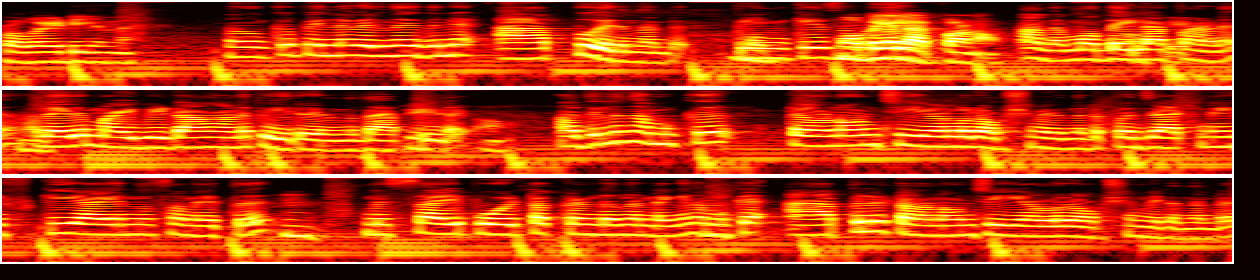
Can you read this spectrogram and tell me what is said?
പ്രൊവൈഡ് ചെയ്യുന്നത് നമുക്ക് പിന്നെ വരുന്ന ഇതിന് ആപ്പ് വരുന്നുണ്ട്. ഇൻ കേസ് മൊബൈൽ ആപ്പാണോ അതെ മൊബൈൽ ആപ്പാണ് അതായത് മൈവിഡ എന്നാണ് പേര് വരുന്നത് ആപ്പിന്റെ അതിൽ നമുക്ക് ടേൺ ഓൺ ചെയ്യാനുള്ള ഒരു ഓപ്ഷൻ വരുന്നുണ്ട്. ഇപ്പോൾ ജാക്ക് നൈഫ് കീ ആയിരുന്ന സമയത്ത് മിസ്സായി പോയിട്ടൊക്കെ ഉണ്ടെന്നുണ്ടെങ്കിൽ നമുക്ക് ആപ്പിൽ ടേൺ ഓൺ ചെയ്യാനുള്ള ഒരു ഓപ്ഷൻ വരുന്നുണ്ട്.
